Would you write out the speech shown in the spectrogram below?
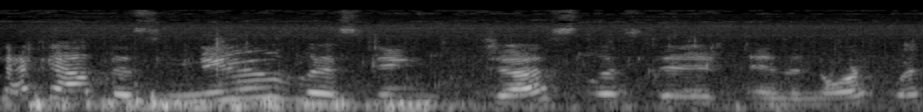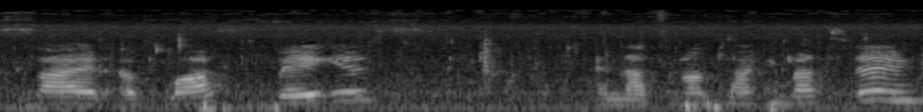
Check out this new listing just listed in the northwest side of Las Vegas. And that's what I'm talking about today.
